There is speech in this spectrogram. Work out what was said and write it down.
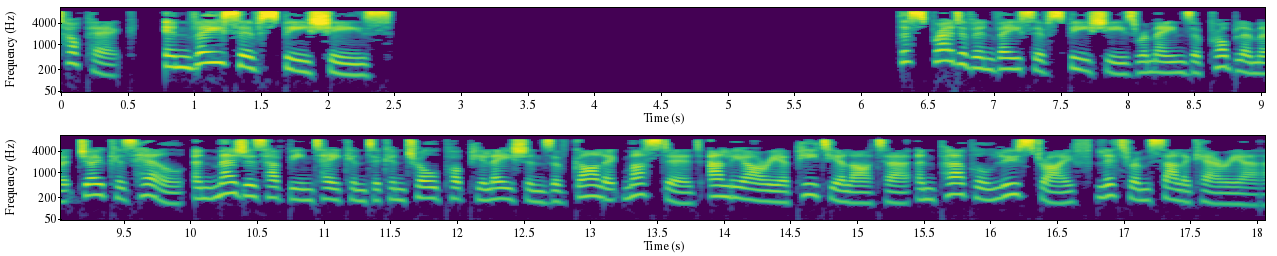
Topic: Invasive species The spread of invasive species remains a problem at Jokers Hill, and measures have been taken to control populations of garlic mustard petiolata and purple loosestrife salicaria.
